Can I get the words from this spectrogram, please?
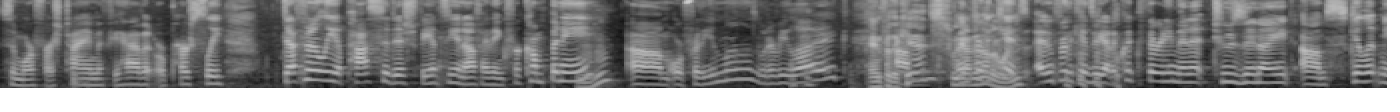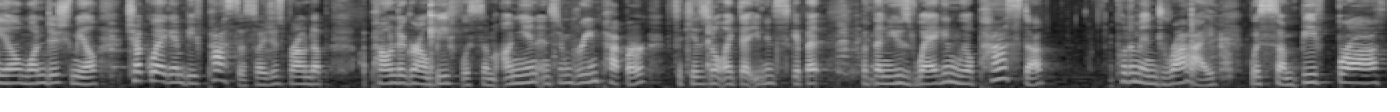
some more fresh thyme if you have it, or parsley. Definitely a pasta dish fancy enough, I think, for company um, or for the in-laws, whatever you like. And for the Um, kids, we and got for the another one. kids- And for the kids, we got a quick 30-minute Tuesday night um, skillet meal, one-dish meal, chuck wagon beef pasta. So I just browned up a pound of ground beef with some onion and some green pepper. If the kids don't like that, you can skip it. But then used wagon wheel pasta put them in dry with some beef broth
